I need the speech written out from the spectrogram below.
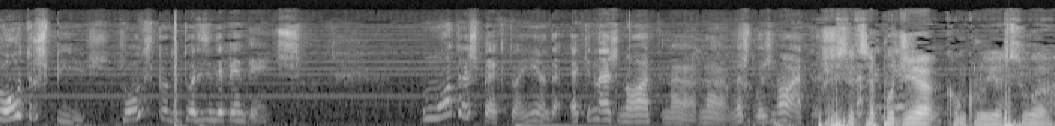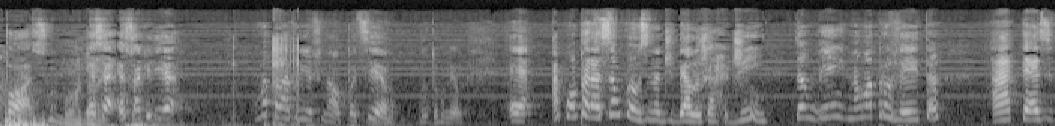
outros PIs, de outros produtores independentes. Um outro aspecto ainda é que nas, na, na, nas duas notas. Você, você primeira, podia concluir a sua. Posso. Eu só, eu só queria. Uma palavrinha final, pode ser, doutor Romeu? É, a comparação com a usina de Belo Jardim também não aproveita a tese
